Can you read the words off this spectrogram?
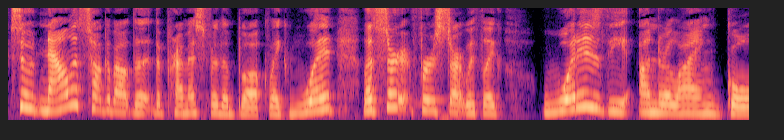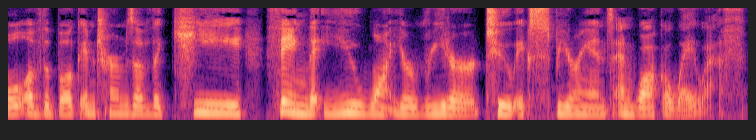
So now let's talk about the the premise for the book. Like what let's start first start with like what is the underlying goal of the book in terms of the key thing that you want your reader to experience and walk away with?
